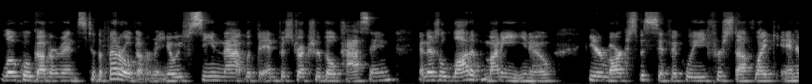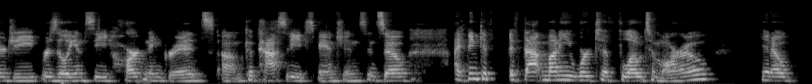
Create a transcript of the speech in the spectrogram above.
local governments to the federal government. You know, we've seen that with the infrastructure bill passing, and there's a lot of money, you know, earmarked specifically for stuff like energy resiliency, hardening grids, um, capacity expansions. And so I think if if that money were to flow tomorrow, you know,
